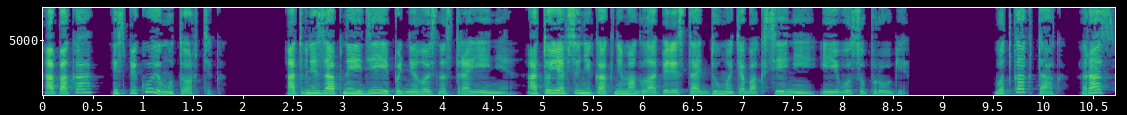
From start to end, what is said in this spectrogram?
А пока испеку ему тортик. От внезапной идеи поднялось настроение, а то я все никак не могла перестать думать об Аксении и его супруге. Вот как так? Раз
